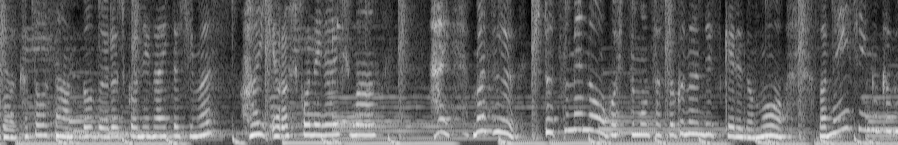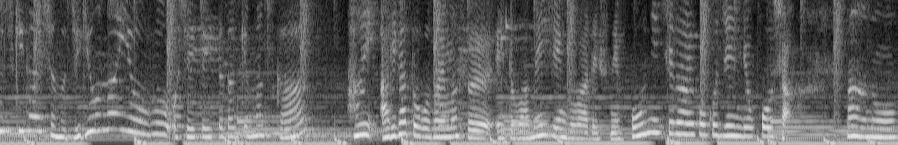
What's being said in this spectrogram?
では加藤さんどうぞよろしくお願いいたします。はいよろしくお願いします。はいまず一つ目のご質問早速なんですけれどもアメイジング株式会社の事業内容を教えていただけますか？はい、ありがとうございます。えっ、ー、と、アメイジングはですね、訪日外国人旅行者、まあ、あの。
